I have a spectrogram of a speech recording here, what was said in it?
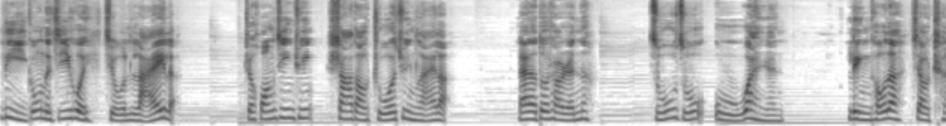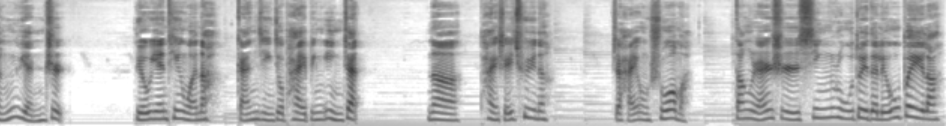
立功的机会就来了。这黄巾军杀到涿郡来了，来了多少人呢？足足五万人，领头的叫陈远志。刘焉听闻呐，赶紧就派兵应战。那派谁去呢？这还用说吗？当然是新入队的刘备了。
